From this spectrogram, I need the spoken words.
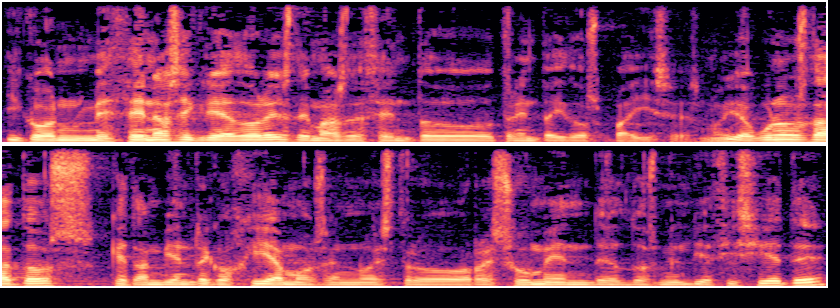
y con mecenas y creadores de más de 132 países. ¿no? Y algunos datos que también recogíamos en nuestro resumen del 2017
